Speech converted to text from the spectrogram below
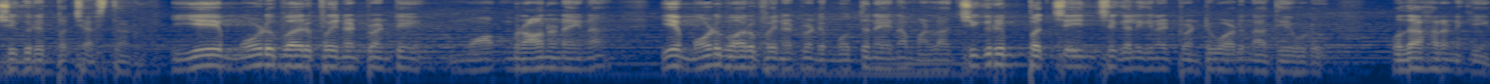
చిగురింప చేస్తాడు ఏ మోడు బారిపోయినటువంటి మ్రానునైనా ఏ మోడు బారిపోయినటువంటి ముద్దనైనా మళ్ళా చిగురింప చేయించగలిగినటువంటి వాడు నా దేవుడు. ఉదాహరణకి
